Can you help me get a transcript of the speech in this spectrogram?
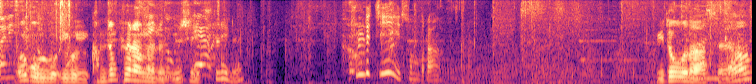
어이구 이거 이거 감정 표현하면은 은신이 풀리네? 풀리지 손보라 위도우 나왔어요.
